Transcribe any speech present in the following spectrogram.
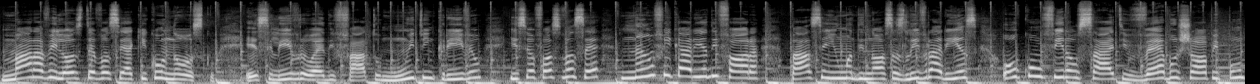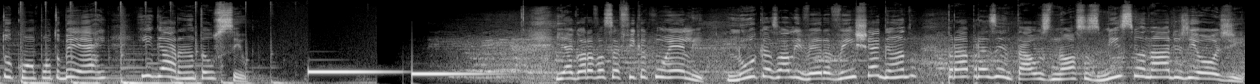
Maravilhoso ter você aqui conosco. Esse livro é de fato muito incrível e se eu fosse você, não ficaria de fora. Passe em uma de nossas livrarias ou confira o site verboshop.com.br e garanta o seu. E agora você fica com ele. Lucas Oliveira vem chegando para apresentar os nossos missionários de hoje.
